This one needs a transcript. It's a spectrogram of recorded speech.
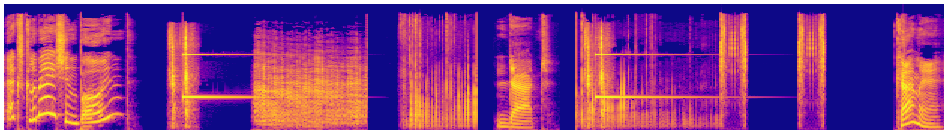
Exclamation point. Dot. Comma.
